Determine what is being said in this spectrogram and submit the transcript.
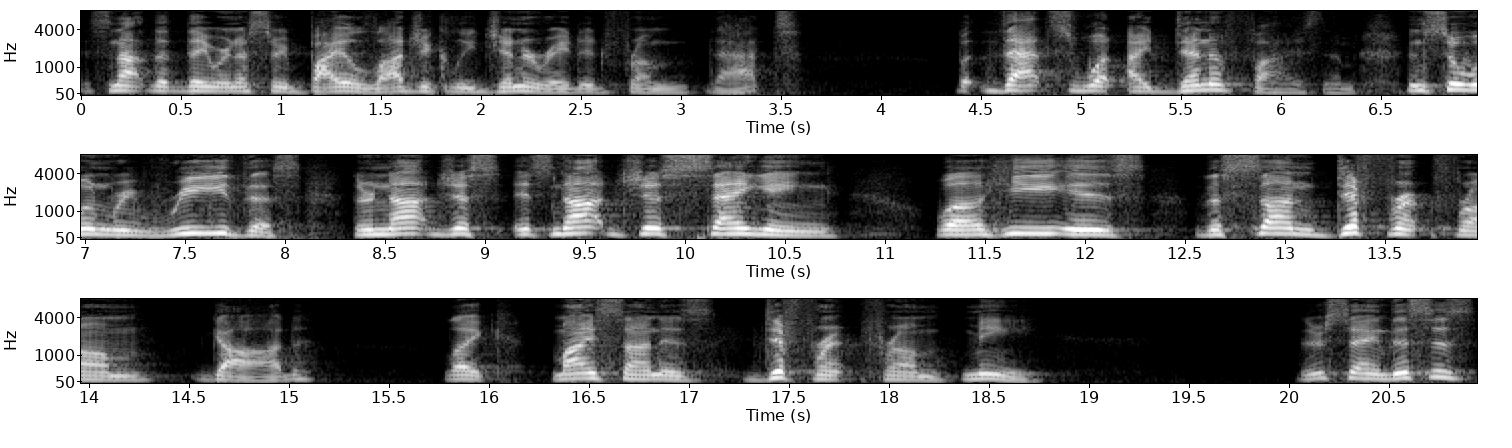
It's not that they were necessarily biologically generated from that, but that's what identifies them. And so when we read this, they're not just, it's not just saying, well, he is the son different from God, like my son is different from me. They're saying this is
